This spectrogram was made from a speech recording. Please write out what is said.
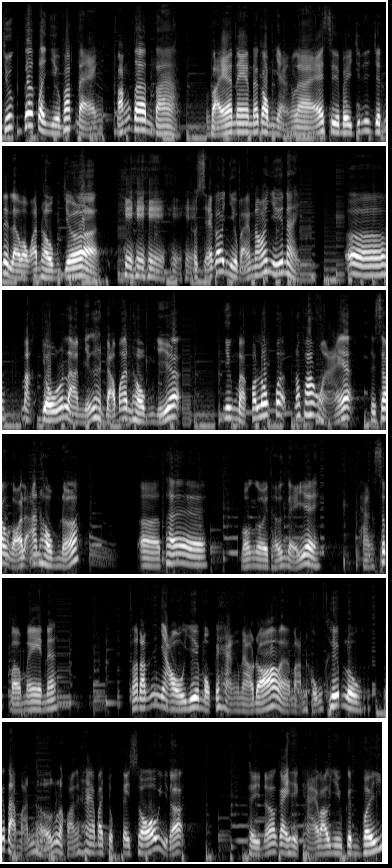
trước rất là nhiều phát đạn bắn tên ta. Vậy anh em đã công nhận là SCP-999 này là một anh hùng chưa? Sẽ có nhiều bạn nói như thế này. Ờ, mặc dù nó làm những hành động anh hùng gì á nhưng mà có lúc á, nó phá hoại á Thì sao gọi là anh hùng nữa? À, thế mọi người thử nghĩ đi. Thằng Superman á Nó đánh nhau với một cái thằng nào đó mà mạnh khủng khiếp luôn. Cái tầm ảnh hưởng là khoảng hai ba chục cây số gì đó. Thì nó gây thiệt hại bao nhiêu kinh phí.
